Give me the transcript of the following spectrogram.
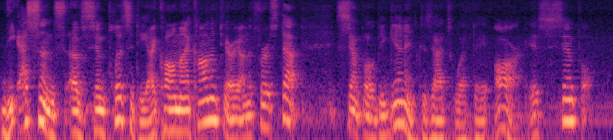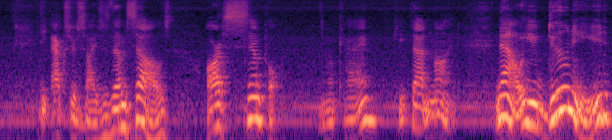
the essence of simplicity. I call my commentary on the first step simple beginnings because that's what they are. It's simple. The exercises themselves are simple. Okay? Keep that in mind. Now, what you do need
